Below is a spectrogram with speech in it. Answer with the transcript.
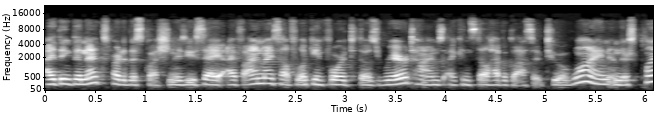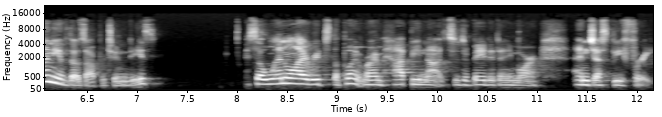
I think the next part of this question is you say, I find myself looking forward to those rare times I can still have a glass or two of wine, and there's plenty of those opportunities. So when will I reach the point where I'm happy not to debate it anymore and just be free?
